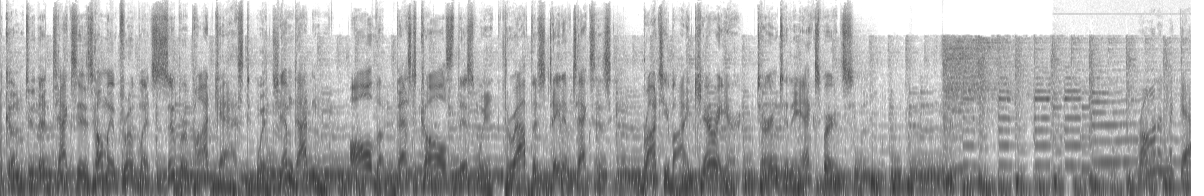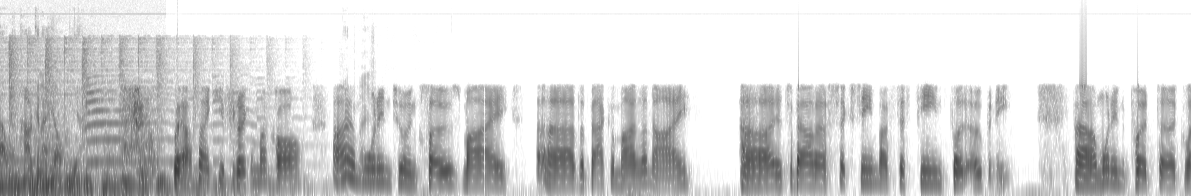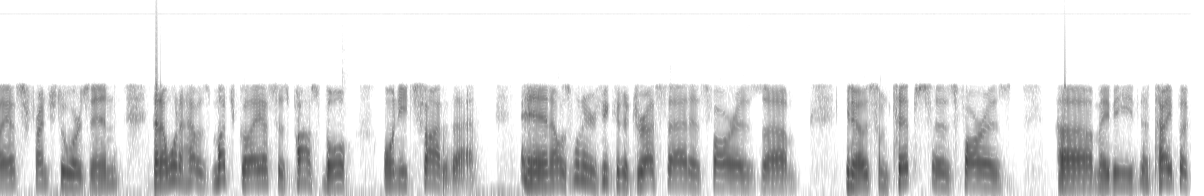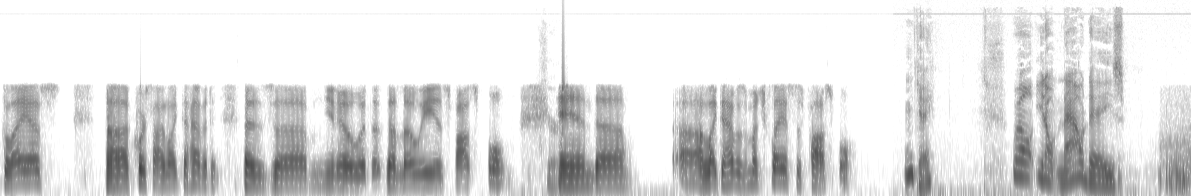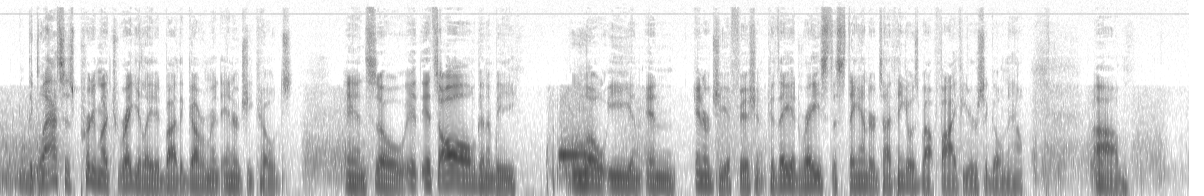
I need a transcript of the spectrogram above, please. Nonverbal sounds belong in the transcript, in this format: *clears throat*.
Welcome to the Texas Home Improvement Super Podcast with Jim Dutton. All the best calls this week throughout the state of Texas. Brought to you by Carrier. Turn to the experts. Ron and McAllen, how can I help you? Well, thank you for taking my call. I am wanting to enclose my uh, the back of my lanai. Uh, it's about a 16 by 15 foot opening. Uh, I'm wanting to put uh, glass French doors in, and I want to have as much glass as possible on each side of that. And I was wondering if you could address that as far as, um, you know, some tips as far as uh, maybe the type of glass. Uh, of course, I like to have it as, um, you know, the, the low E as possible. Sure. And uh, I like to have as much glass as possible. Okay. Well, you know, nowadays the glass is pretty much regulated by the government energy codes. And so it, it's all going to be low E and, and energy efficient because they had raised the standards, I think it was about five years ago now. Um,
